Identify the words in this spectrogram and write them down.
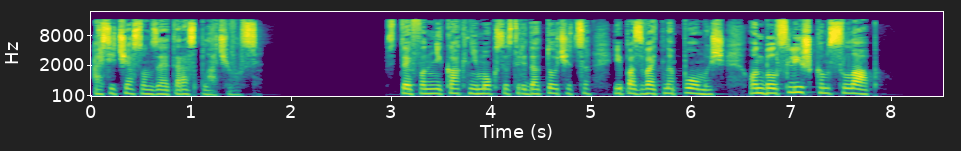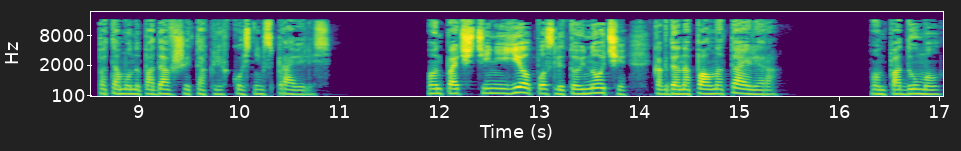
А сейчас он за это расплачивался. Стефан никак не мог сосредоточиться и позвать на помощь. Он был слишком слаб, потому нападавшие так легко с ним справились. Он почти не ел после той ночи, когда напал на Тайлера. Он подумал,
